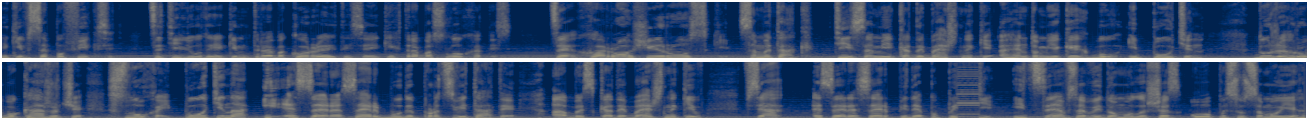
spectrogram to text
які все пофіксять. Це ті люди, яким треба коритися, яких треба слухатись. Це хороші русські. Саме так, ті самі КДБшники, агентом яких був і Путін. Дуже грубо кажучи, слухай Путіна, і СРСР буде процвітати. А без КДБшників вся СРСР піде по питті. І це все відомо лише з опису самої гри,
